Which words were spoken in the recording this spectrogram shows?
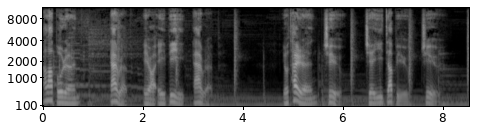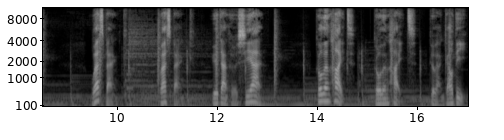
阿拉伯人 （Arab，A R A B Arab），犹太人 （Jew，J E W Jew），West Bank，West Bank，约旦河西岸，Golan Heights，Golan Heights，戈兰高地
